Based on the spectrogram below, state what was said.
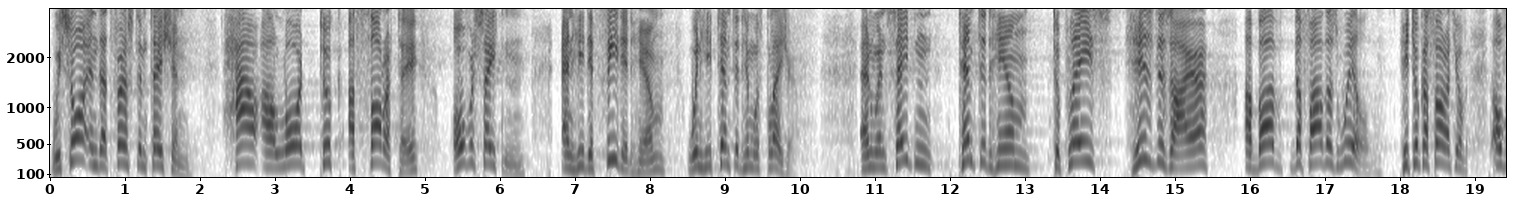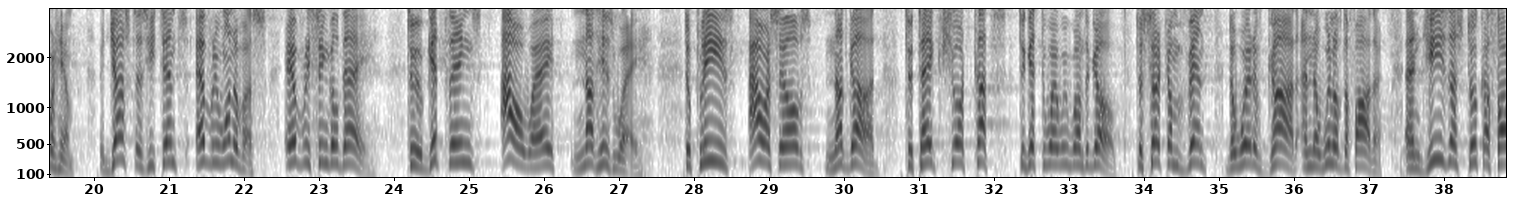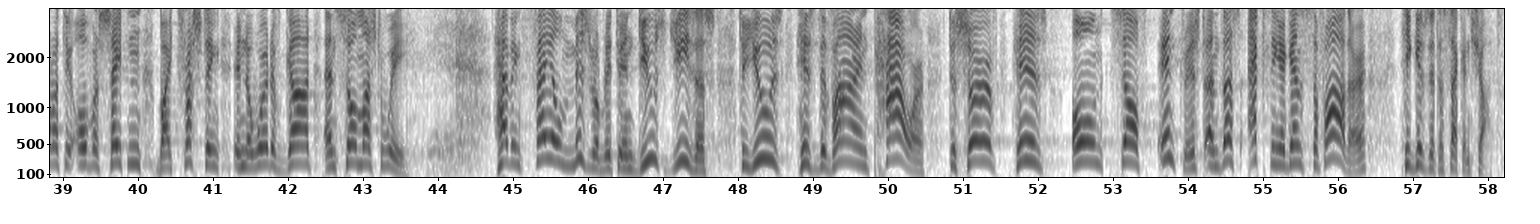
We saw in that first temptation how our Lord took authority over Satan and he defeated him when he tempted him with pleasure. And when Satan tempted him to place his desire above the Father's will, he took authority over, him, just as he tempts every one of us every single day to get things our way, not His way, to please ourselves, not God, to take shortcuts to get to where we want to go, to circumvent the Word of God and the will of the Father. And Jesus took authority over Satan by trusting in the Word of God, and so must we. Having failed miserably to induce Jesus to use his divine power to serve his own self interest and thus acting against the Father, he gives it a second shot.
